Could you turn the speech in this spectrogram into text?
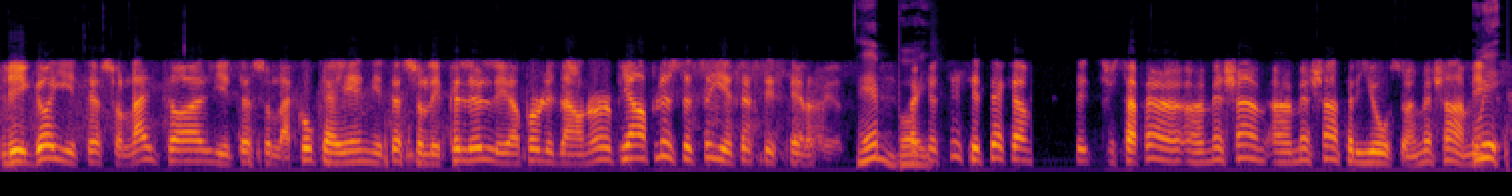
les gars, ils étaient sur l'alcool, ils étaient sur la cocaïne, ils étaient sur les pilules, les uppers, les downers, puis en plus de ça, ils étaient sur les stéroïdes. Eh Fait boy. que, tu sais, c'était comme, ça fait un, un méchant, un méchant trio, ça, un méchant mix. Oui.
